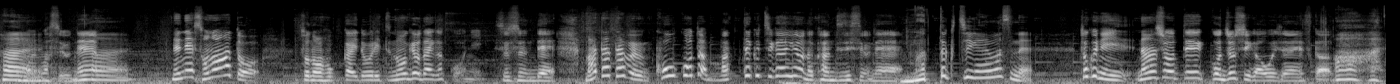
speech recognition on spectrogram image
はい。思いますよね。はい。でねその後その北海道立農業大学校に進んでまた多分高校とは全く違うような感じですよね。全く違いますね。特に南小ってこう女子が多いじゃないですか。あはい。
